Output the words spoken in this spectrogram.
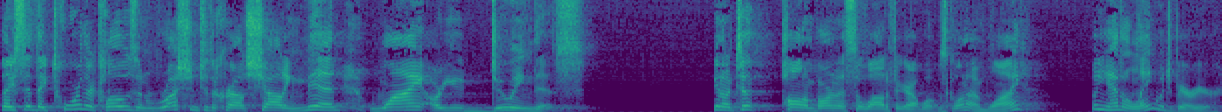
They said they tore their clothes and rushed into the crowd shouting, Men, why are you doing this? You know, it took Paul and Barnabas a while to figure out what was going on. Why? Well, you had a language barrier.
